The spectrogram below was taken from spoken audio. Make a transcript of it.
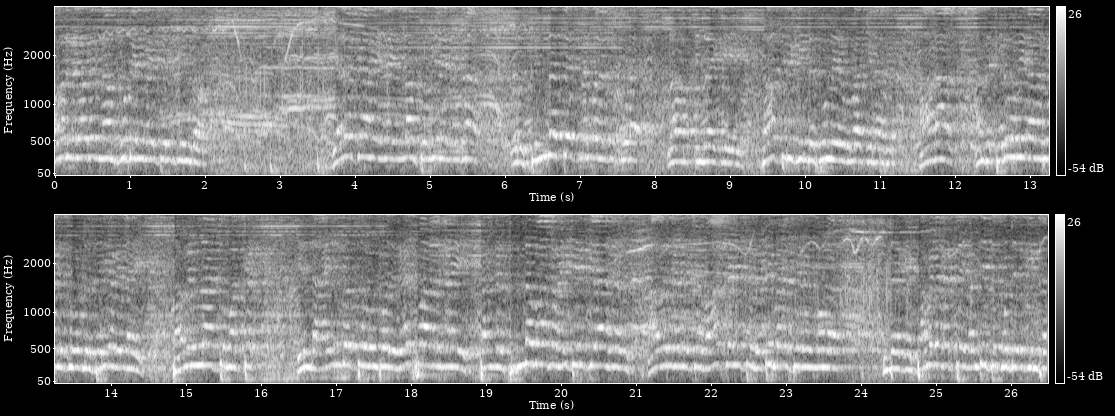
அவர்களோடு நாம் கூட்டணி வைத்திருக்கின்றோம் எதற்காக இதையெல்லாம் சொல்கிறேன் என்றால் ஒரு சின்னத்தை பெறுவதற்கு கூட நாம் இன்றைக்கு காத்திருக்கின்ற சூழ்நிலையை உருவாக்கினார்கள். ஆனால் அந்த கெடுமதியாளர்களுக்கு ஒன்று தெரியவில்லை. தமிழ்நாட்டு மக்கள் இந்த ஐம்பத்தி ஒன்பது வேட்பாளர் தங்கள் சின்னமாக வைத்திருக்கிறார்கள் அவர்களுக்கு வாக்களித்து வெற்றி பெற செய்வதன் மூலம் இன்றைக்கு தமிழகத்தை வஞ்சித்துக் கொண்டிருக்கின்ற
